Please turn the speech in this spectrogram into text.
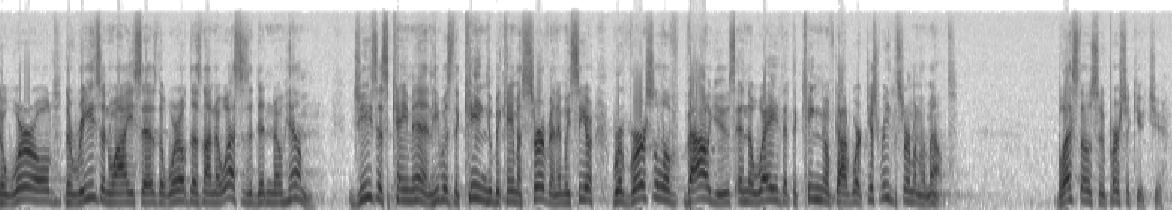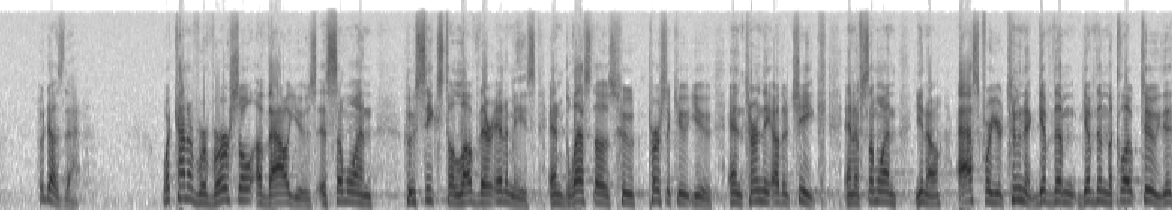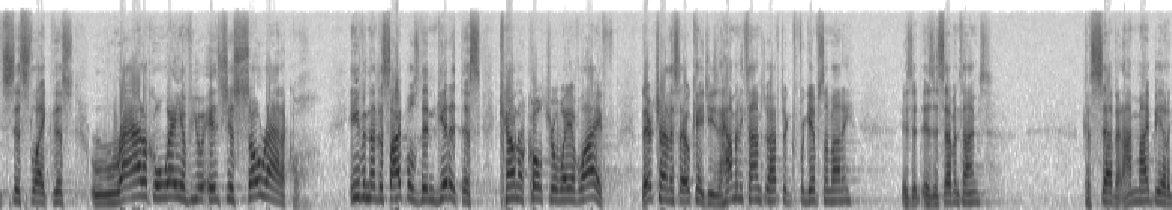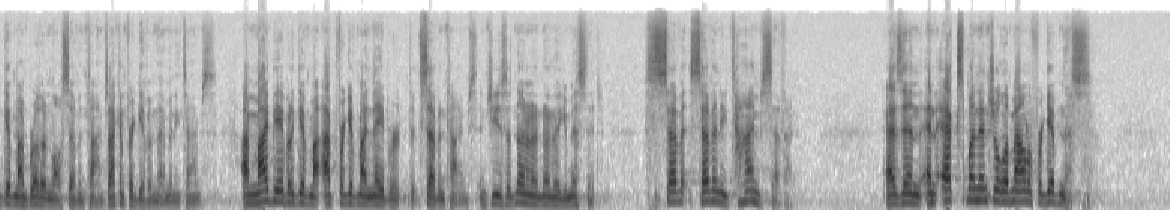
The world, the reason why he says the world does not know us is it didn't know him. Jesus came in, he was the king who became a servant, and we see a reversal of values in the way that the kingdom of God worked. Just read the Sermon on the Mount. Bless those who persecute you. Who does that? What kind of reversal of values is someone who seeks to love their enemies and bless those who persecute you and turn the other cheek. And if someone, you know, asks for your tunic, give them, give them the cloak too. It's just like this radical way of you. It's just so radical. Even the disciples didn't get it, this countercultural way of life. They're trying to say, okay, Jesus, how many times do I have to forgive somebody? Is it, is it seven times? Because seven, I might be able to give my brother in law seven times. I can forgive him that many times. I might be able to give my, I forgive my neighbor seven times. And Jesus says, no, no, no, no, no, you missed it. Seven, 70 times seven. As in an exponential amount of forgiveness.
